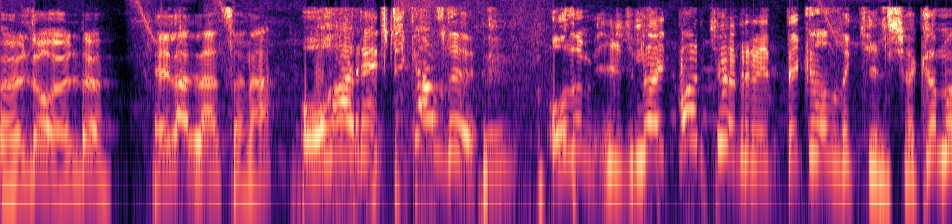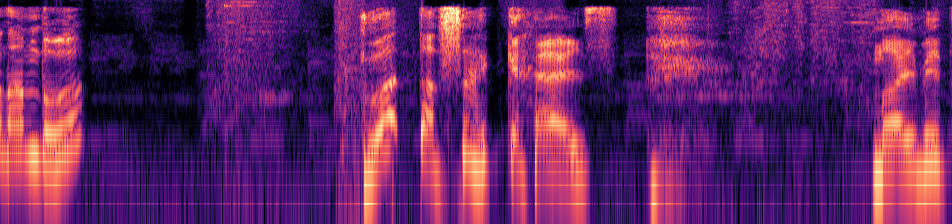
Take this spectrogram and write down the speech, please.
Öldü o öldü. Helal lan sana. Oha redde kaldı. Oğlum ignite varken redde kaldı kill. Şaka mı lan bu? What the fuck guys? My mid.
